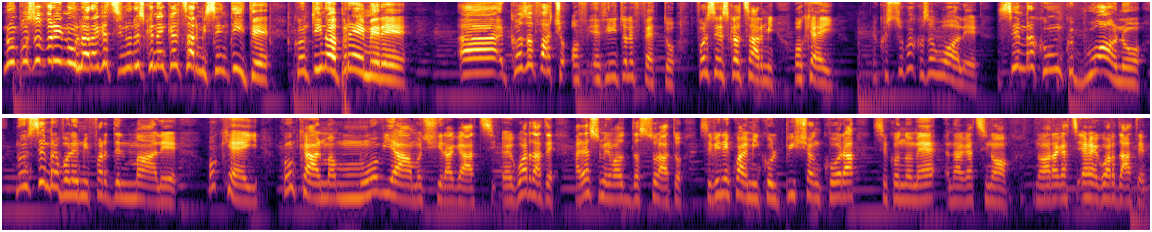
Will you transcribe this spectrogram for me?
Non posso fare nulla, ragazzi, non riesco neanche a alzarmi, sentite? Continua a premere. Uh, cosa faccio? Oh, è finito l'effetto. Forse riesco a alzarmi. Ok. E questo qua cosa vuole? Sembra comunque buono. Non sembra volermi fare del male. Ok, con calma, muoviamoci ragazzi. Eh, Guardate, adesso me ne vado da solato Se viene qua e mi colpisce ancora Secondo me, ragazzi no. No ragazzi, eh guardate.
